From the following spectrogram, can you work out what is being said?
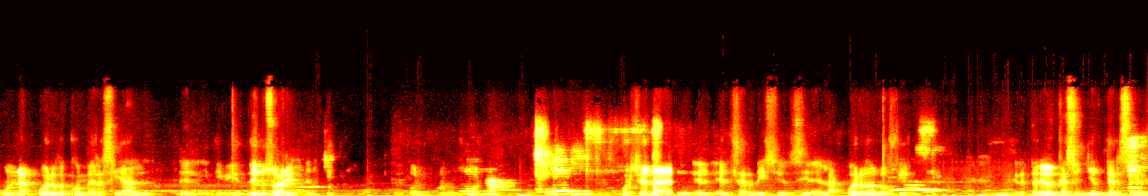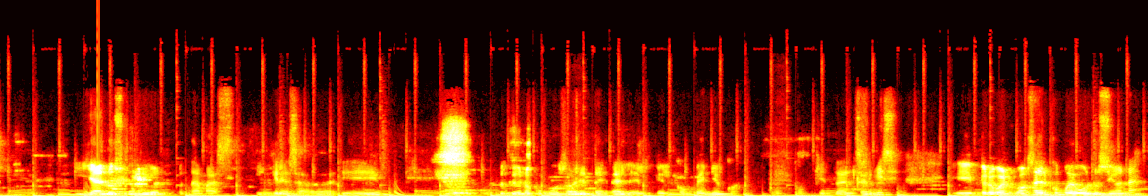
un acuerdo comercial del individuo, del usuario proporciona el, servicio, es decir, el acuerdo lo firma el Secretario de Educación y el tercero, y ya el usuario pues, nada más ingresa, ¿verdad? que uno como usuario tenga el, convenio con, quien da el servicio. pero bueno, vamos a ver cómo evoluciona.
